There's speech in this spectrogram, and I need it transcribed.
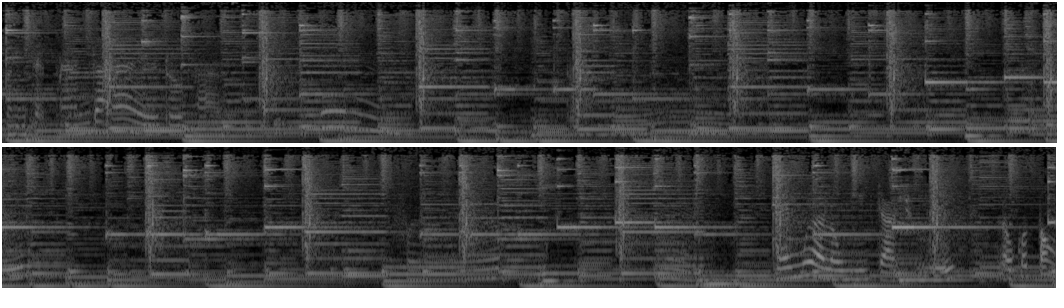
หลังจากนั้นก็ให้เราทาสีเข้มตรงนี้ฟื้นในเมื่อเรามีจ่าฉุยเราก็ต้อง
